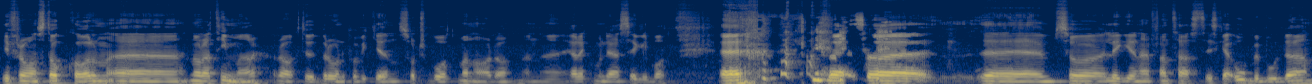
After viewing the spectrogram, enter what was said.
ifrån Stockholm. några timmar rakt ut beroende på vilken sorts båt man har då. Men jag rekommenderar segelbåt. Eh, så, så, eh, så ligger den här fantastiska obebodda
